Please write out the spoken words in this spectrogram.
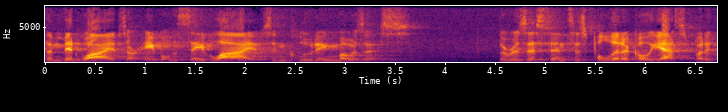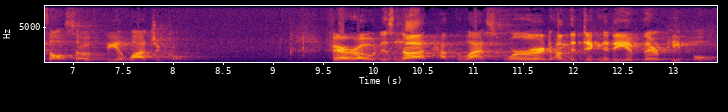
the midwives are able to save lives, including Moses. The resistance is political, yes, but it's also theological. Pharaoh does not have the last word on the dignity of their people,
